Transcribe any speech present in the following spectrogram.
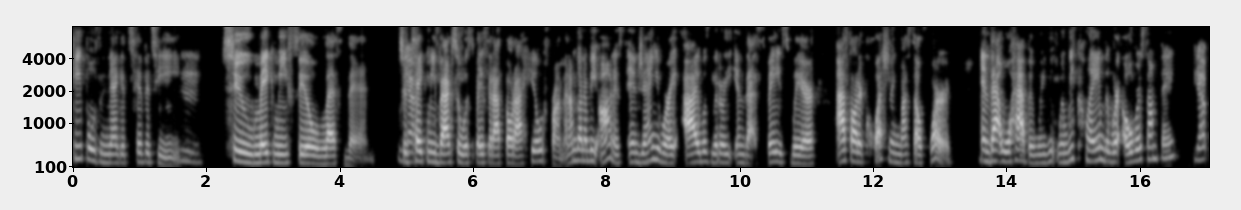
people's negativity mm. to make me feel less than to yeah. take me back to a space that I thought I healed from. And I'm going to be honest, in January, I was literally in that space where I started questioning my self worth. And that will happen when we, when we claim that we're over something. Yep.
